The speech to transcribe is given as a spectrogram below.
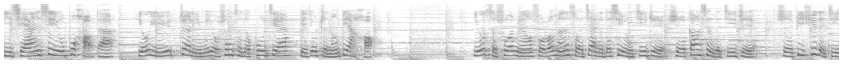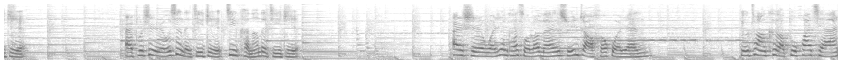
以前信用不好的，由于这里没有生存的空间，也就只能变好。由此说明，所罗门所建立的信用机制是刚性的机制，是必须的机制，而不是柔性的机制、尽可能的机制。二是我认可所罗门寻找合伙人，有创客不花钱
